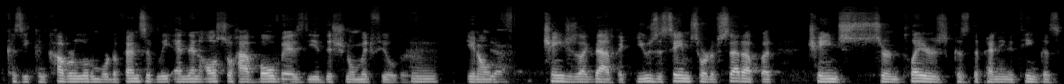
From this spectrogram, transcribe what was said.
because he can cover a little more defensively, and then also have Bove as the additional midfielder. Mm. You know, Yeah. changes like that. Like use the same sort of setup, but change certain players because depending the team. Because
